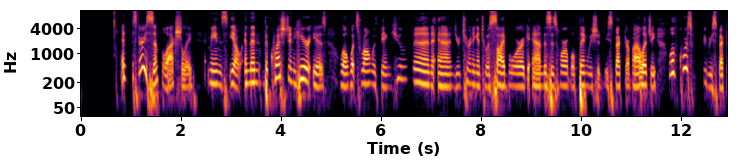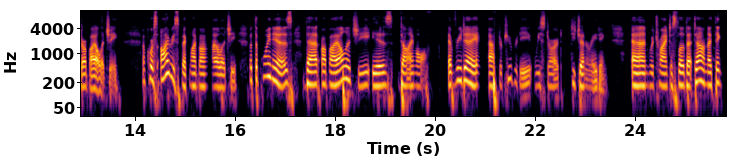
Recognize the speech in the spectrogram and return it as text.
it's very simple, actually. It means, you know, and then the question here is, well, what's wrong with being human? And you're turning into a cyborg, and this is horrible thing. We should respect our biology. Well, of course, we respect our biology. Of course, I respect my biology. But the point is that our biology is dying off. Every day after puberty, we start degenerating. And we're trying to slow that down. I think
